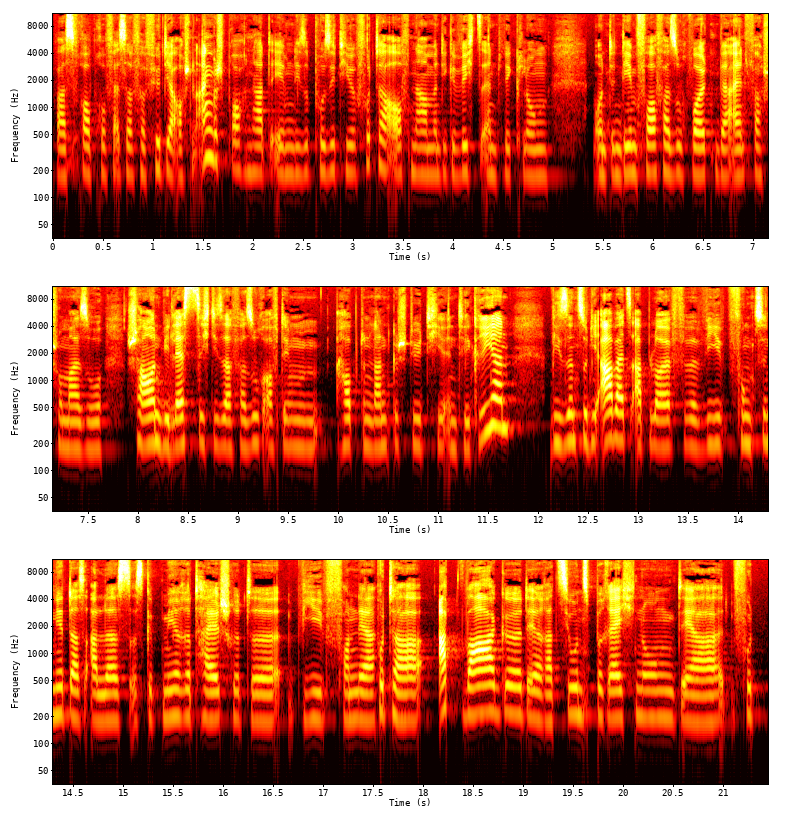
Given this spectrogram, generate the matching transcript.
was Frau Professor Verführt ja auch schon angesprochen hat, eben diese positive Futteraufnahme, die Gewichtsentwicklung. Und in dem Vorversuch wollten wir einfach schon mal so schauen, wie lässt sich dieser Versuch auf dem Haupt- und Landgestüt hier integrieren, wie sind so die Arbeitsabläufe, wie funktioniert das alles. Es gibt mehrere Teilschritte, wie von der Futterabwaage, der Rationsberechnung, der Futter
